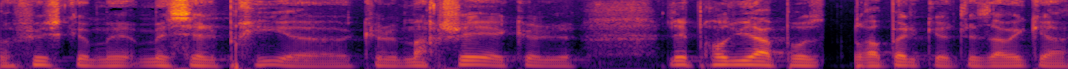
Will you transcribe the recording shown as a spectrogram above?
offusquent, mais, mais c'est le prix euh, que le marché et que le- les produits imposent. Je rappelle que tu es avec un,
